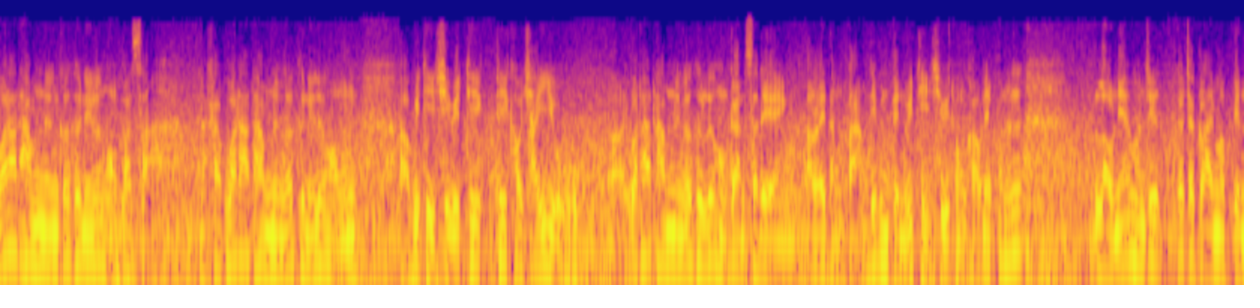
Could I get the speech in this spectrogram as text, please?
วัฒนธรรมหนึ่งก็คือในเรื่องของภาษานะครับวัฒนธรรมหนึ่งก็คือในเรื่องของอวิถีชีวิตที่ที่เขาใช้อยู่ วัฒนธรรมหนึ่งก็คือเรื่องของการแสดงอะไรต่างๆ ที่มันเป็นวิถีชีวิตของเขาเนี่ยเพราะฉะนั้นเหล่านี้มันจะก็จะกลายมาเป็น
